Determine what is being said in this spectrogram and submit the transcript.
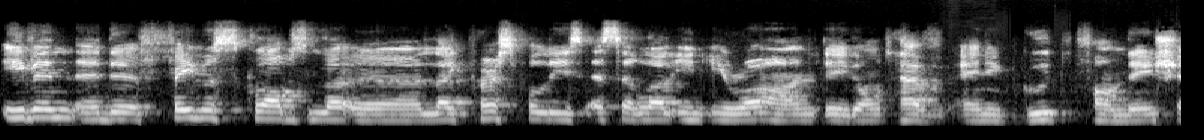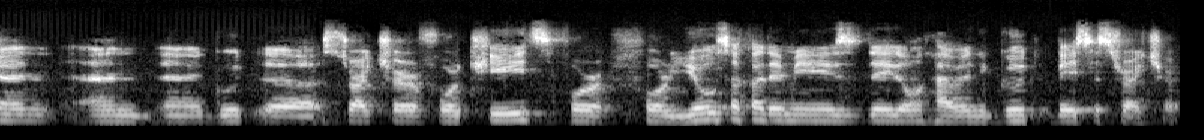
Even uh, the famous clubs uh, like Persepolis, Esteghlal in Iran, they don't have any good foundation and uh, good uh, structure for kids, for, for youth academies. They don't have any good basic structure.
